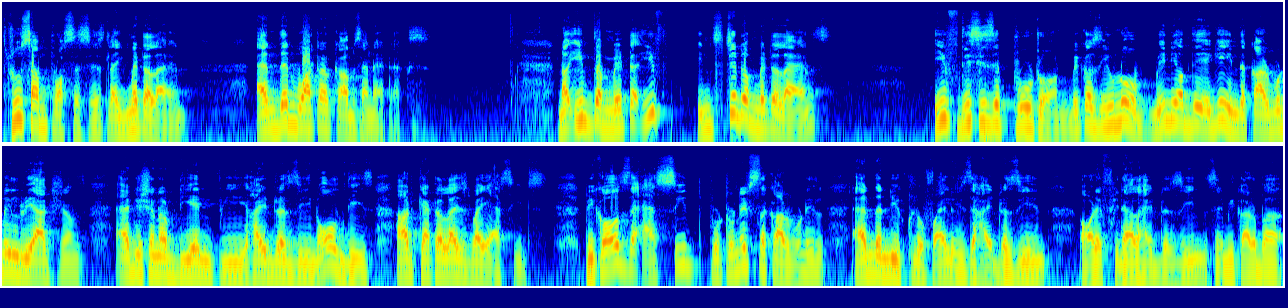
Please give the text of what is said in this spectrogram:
through some processes like metal ion and then water comes and attacks. Now, if the metal if instead of metal ions if this is a proton because you know many of the again the carbonyl reactions addition of DNP, hydrazine all these are catalyzed by acids. Because the acid protonates the carbonyl and the nucleophile is the hydrazine or a phenylhydrazine semicarba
